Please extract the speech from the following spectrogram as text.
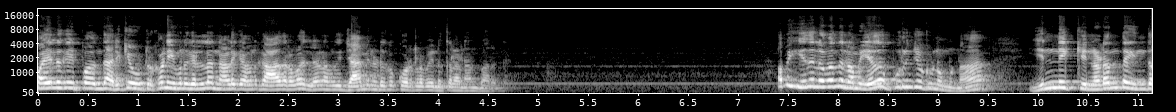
பயலுக்கு இப்போ வந்து அறிக்கை விட்டுருக்கோம் இவனுக்கு எல்லாம் நாளைக்கு அவனுக்கு ஆதரவாக இல்லைன்னா அவனுக்கு ஜாமீன் எடுக்க கோர்ட்டில் போய் நிற்கலான்னு பாருங்க. அப்போ இதில் வந்து நம்ம எதை புரிஞ்சுக்கணும்னா இன்னைக்கு நடந்த இந்த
